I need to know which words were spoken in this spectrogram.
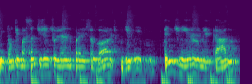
Então tem bastante gente olhando para isso agora, tipo, de, tem dinheiro no mercado,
